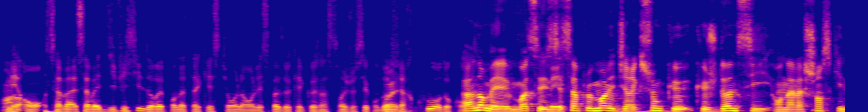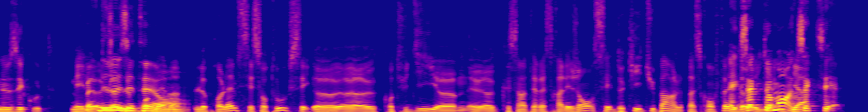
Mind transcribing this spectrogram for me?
Voilà. Mais on- ça, va, ça va être difficile de répondre à ta question là en l'espace de quelques instants. Et je sais qu'on doit Ouais. faire court. Donc on- Ah non, mais moi, c'est mais- simplement les directions que, que je donne si on a la chance qu'ils nous écoutent. Mais Bah, le, déjà, le- ils le étaient problème, en- le problème, c'est surtout que c'est euh, euh, quand tu dis euh, euh, que ça intéressera les gens, c'est de qui tu parles, parce qu'en fait, euh, il y a- Exactement, il y a- exact. c'est-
